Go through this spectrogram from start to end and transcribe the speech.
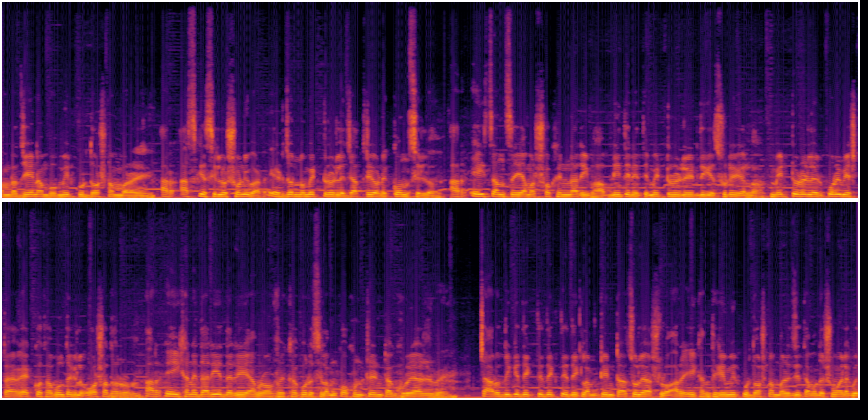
আমরা যে নামবো মিরপুর দশ নম্বরে। আর আজকে ছিল শনিবার, এর জন্য মেট্রো রেলে যাত্রী অনেক কম ছিল। আর এই চান্সে আমার শখের নারী ভাব নিতে নিতে মেট্রো রেলের দিকে ছুটে গেল। মেট্রো রেলের পরিবেশটা এক কথা বলতে গেলে অসাধারণ। আর এইখানে দাঁড়িয়ে দাঁড়িয়ে আমরা অপেক্ষা করেছিলাম কখন ট্রেনটা ঘুরে আসবে। চারোদিকে দেখতে দেখতে দেখলাম ট্রেনটা চলে আসলো আর এখান থেকে মিরপুর দশ নম্বরে যেতে আমাদের সময় লাগবে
